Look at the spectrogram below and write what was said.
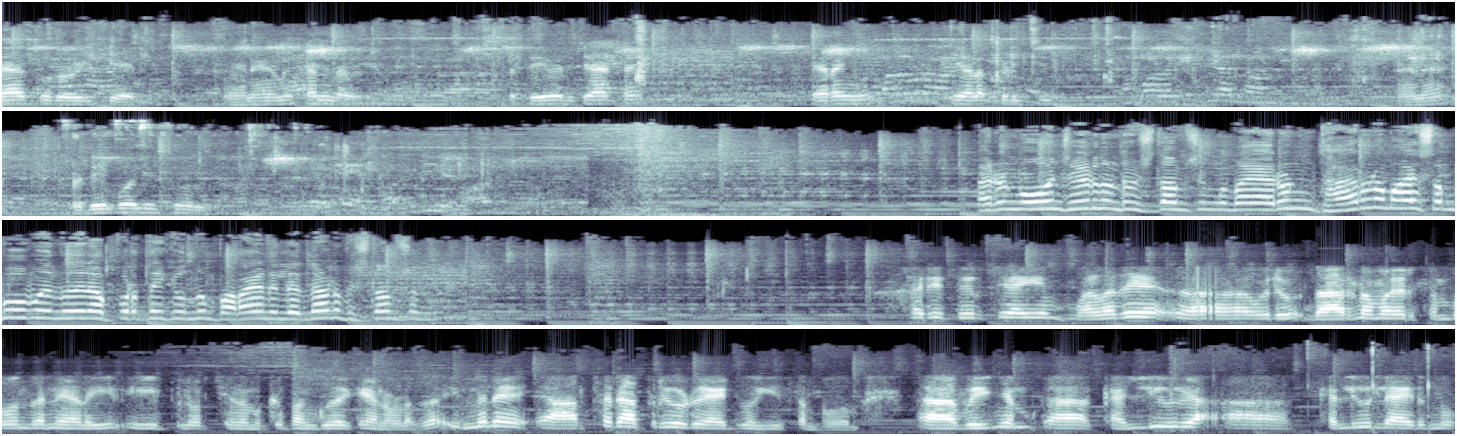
ദേഹത്തോട് ഒഴിക്കുകയായിരുന്നു. അങ്ങനെയാണ് കണ്ടത്. പ്രത്യേക ഒരു ചേട്ടൻ ഇറങ്ങി ഇയാളെ പിടിച്ച്. അങ്ങനെ പ്രതി പോലീസ് വന്നു. അരുൺ മോഹൻ ചേരുന്നുണ്ട് വിശദാംശങ്ങളുമായി. അരുൺ ദാരുണമായ സംഭവം എന്നതിനപ്പുറത്തേക്ക് ഒന്നും പറയാനില്ല. എന്താണ് വിശദാംശങ്ങൾ? ഹരി തീർച്ചയായും വളരെ ഒരു ദാരുണമായ ഒരു സംഭവം തന്നെയാണ് ഈ പുലർച്ചെ നമുക്ക് പങ്കുവെക്കാനുള്ളത്. ഇന്നലെ അർദ്ധരാത്രിയോടെയായിരുന്നു ഈ സംഭവം. വിഴിഞ്ഞം കല്ലൂര് കല്ലൂരിലായിരുന്നു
